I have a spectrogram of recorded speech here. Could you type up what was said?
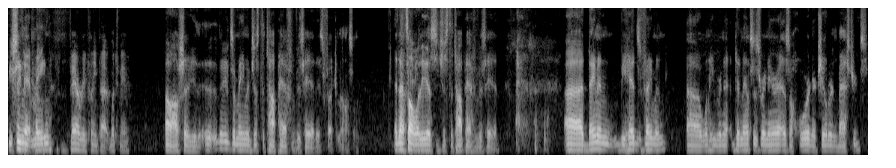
You seen that meme? Very clean cut. Which meme? Oh, I'll show you. It's a meme with just the top half of his head. It's fucking awesome, and that's okay. all it is. It's just the top half of his head. uh, Daemon beheads Vaemond uh, when he rena- denounces Rhaenyra as a whore and her children bastards.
